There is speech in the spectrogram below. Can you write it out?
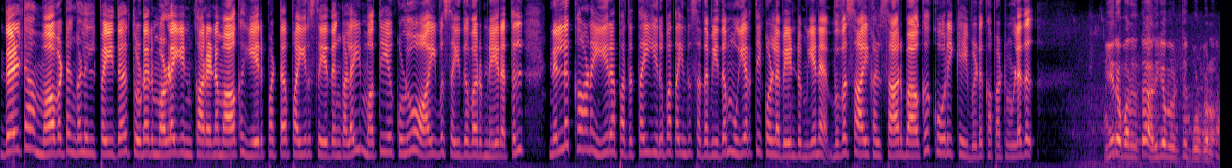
டெல்டா மாவட்டங்களில் பெய்த தொடர் மழையின் காரணமாக ஏற்பட்ட பயிர் சேதங்களை மத்திய குழு ஆய்வு செய்து வரும் நேரத்தில் நெல்லுக்கான ஈரப்பதத்தை இருபத்தைந்து சதவீதம் உயர்த்திக் கொள்ள வேண்டும் என விவசாயிகள் சார்பாக கோரிக்கை விடுக்கப்பட்டுள்ளது. ஈரப்பதத்தை அதிகப்படுத்தி கொடுக்கணும்.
